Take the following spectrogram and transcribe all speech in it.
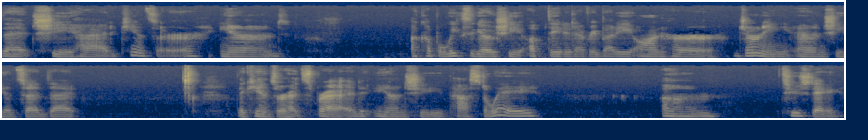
that she had cancer. And a couple weeks ago, she updated everybody on her journey, and she had said that the cancer had spread and she passed away um, Tuesday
